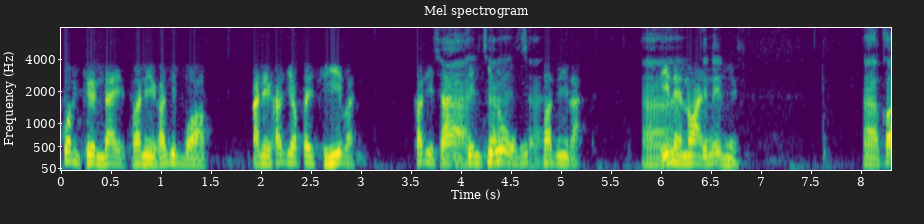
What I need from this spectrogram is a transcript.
ความชื้นได้เท่านี้เขาสิบอกอันนี้เขาจะเอาไปสีบัดนี้เขาสิสั่งเป็นกิโลหรือเท่านี้ละาสีน้อยๆทีนี้นี่ อ่าก็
